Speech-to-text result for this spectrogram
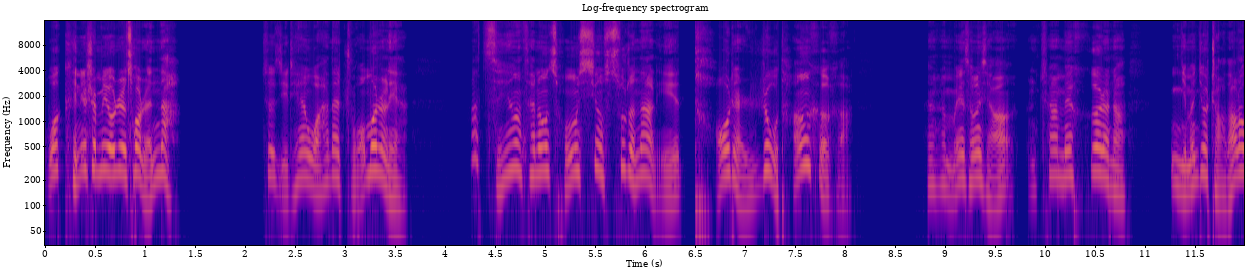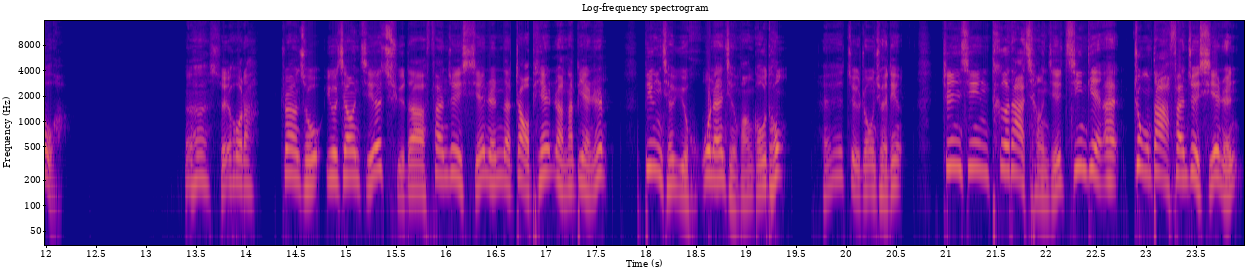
我肯定是没有认错人的。这几天我还在琢磨着呢，啊，怎样才能从姓苏的那里讨点肉汤喝喝。没曾想，这还没喝着呢，你们就找到了我。嗯，随后呢，专案组又将截取的犯罪嫌疑人的照片让他辨认，并且与湖南警方沟通。哎，最终确定真心特大抢劫金店案重大犯罪嫌疑人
